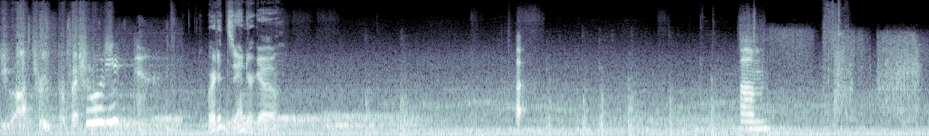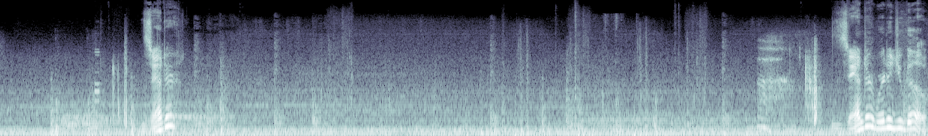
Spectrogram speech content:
You are true professionals. Where did Xander go? Um, Xander? Xander, where did you go?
